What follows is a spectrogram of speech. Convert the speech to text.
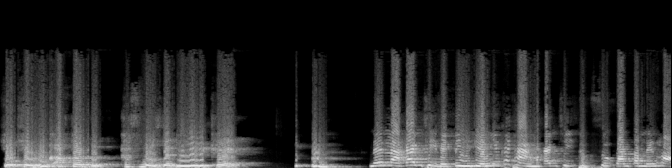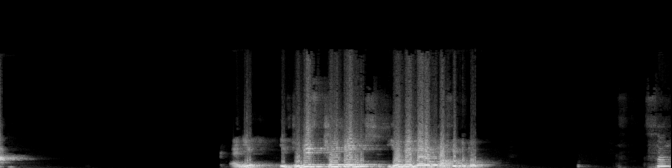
So, so look after the customers that you really care. nên là các anh chị phải tìm kiếm những khách hàng mà các anh chị thực sự quan tâm đến họ And you, if you do these three things, you'll be very profitable. Sorry.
